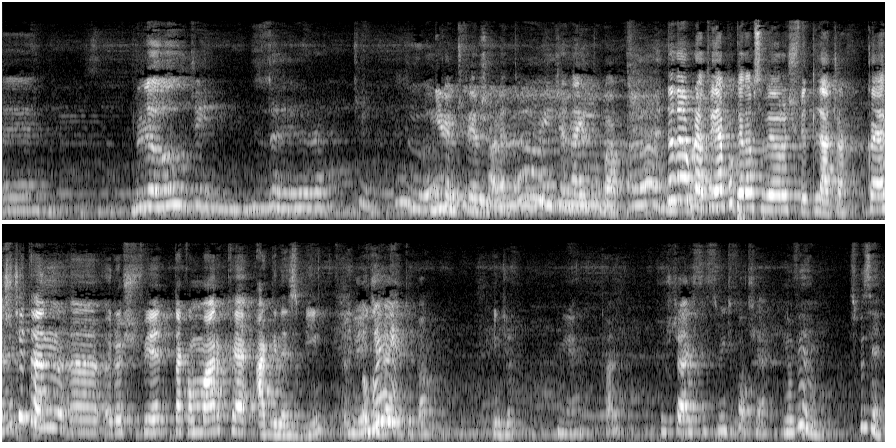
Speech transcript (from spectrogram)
Y, Blue jeans. Nie wiem, czy wiesz, ale to idzie na YouTube'a. No dobra, to ja pogadam sobie o rozświetlaczach. Kojarzycie ten e, rozświet, taką markę Agnes B? Ogólnie- idzie na YouTube'a. Idzie. Nie. Tak? Puszczałaś w Sweet Focie. No wiem, specjalnie.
